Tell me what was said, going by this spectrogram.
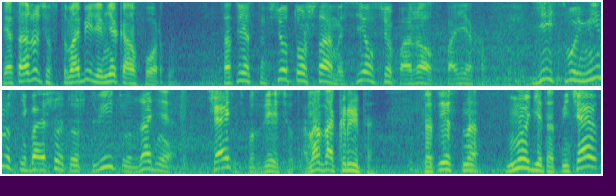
Я сажусь в автомобиль, и мне комфортно. Соответственно, все то же самое. Сел, все, пожалуйста, поехал. Есть свой минус небольшой, то что, видите, вот задняя часть, вот здесь вот, она закрыта. Соответственно, многие это отмечают,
